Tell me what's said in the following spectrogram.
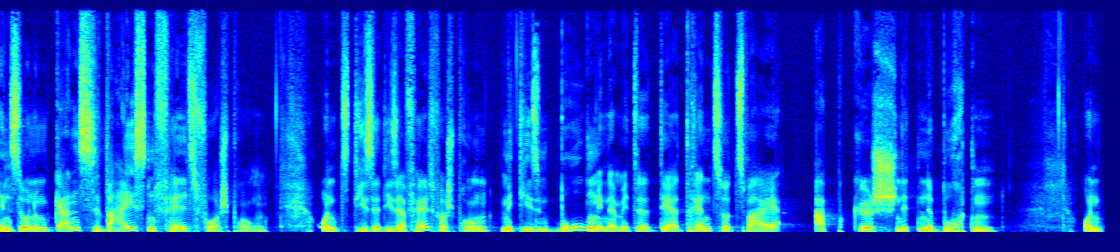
in so einem ganz weißen Felsvorsprung. Und diese, dieser Felsvorsprung mit diesem Bogen in der Mitte, der trennt so zwei abgeschnittene Buchten. Und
